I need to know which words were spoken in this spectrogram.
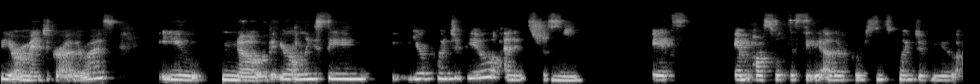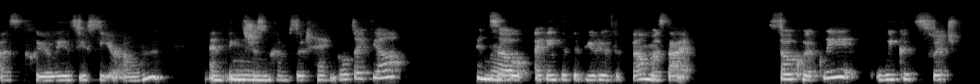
be it romantic or otherwise, you know that you're only seeing your point of view and it's just mm. it's impossible to see the other person's point of view as clearly as you see your own and things mm. just become so tangled i feel and right. so i think that the beauty of the film was that so quickly we could switch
